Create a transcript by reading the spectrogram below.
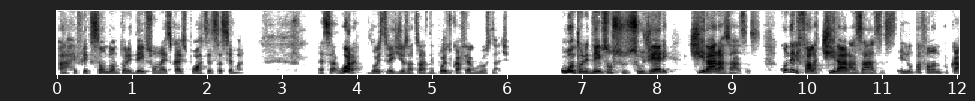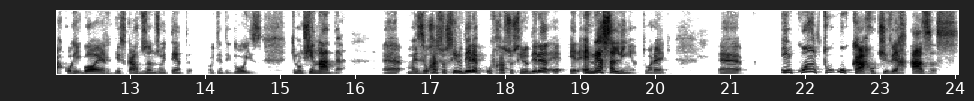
a reflexão do Anthony Davidson na Sky Sports essa semana. Essa, agora, dois, três dias atrás, depois do Café com Velocidade o Anthony Davidson su sugere tirar as asas. Quando ele fala tirar as asas, ele não está falando para o carro correr igual esse carro dos anos 80, 82, que não tinha nada. É, mas o raciocínio dele, é, o raciocínio dele é, é, é nessa linha, Tuareg. É, enquanto o carro tiver asas,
